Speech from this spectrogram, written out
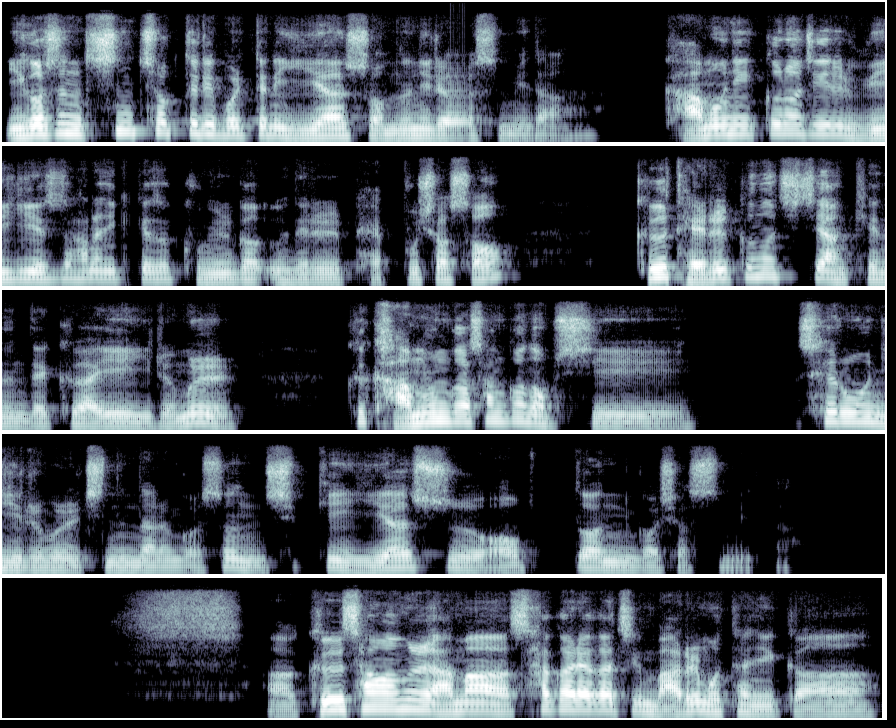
이것은 친척들이 볼 때는 이해할 수 없는 일이었습니다. 가문이 끊어질 위기에서 하나님께서 긍휼과 은혜를 베푸셔서 그 대를 끊어지지 않게 했는데 그 아이의 이름을 그 가문과 상관없이 새로운 이름을 짓는다는 것은 쉽게 이해할 수 없던 것이었습니다. 아, 그 상황을 아마 사가랴가 지금 말을 못하니까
